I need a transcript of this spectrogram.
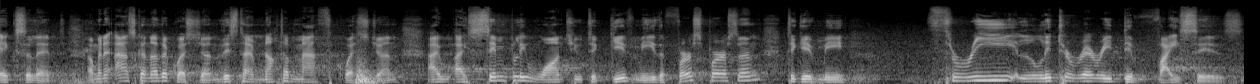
Excellent. I'm going to ask another question, this time not a math question. I, I simply want you to give me, the first person to give me three literary devices.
